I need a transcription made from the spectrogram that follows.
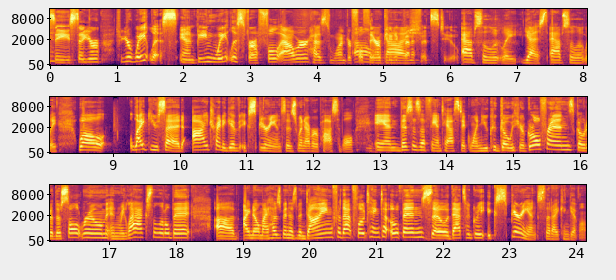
Sea, so you're you're weightless. And being weightless for a full hour has wonderful Oh therapeutic benefits too. Absolutely. Yes, absolutely. Well, like you said, I try to give experiences whenever possible. And this is a fantastic one. You could go with your girlfriends, go to the salt room and relax a little bit. Uh, I know my husband has been dying for that float tank to open, so that's a great experience that I can give them.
